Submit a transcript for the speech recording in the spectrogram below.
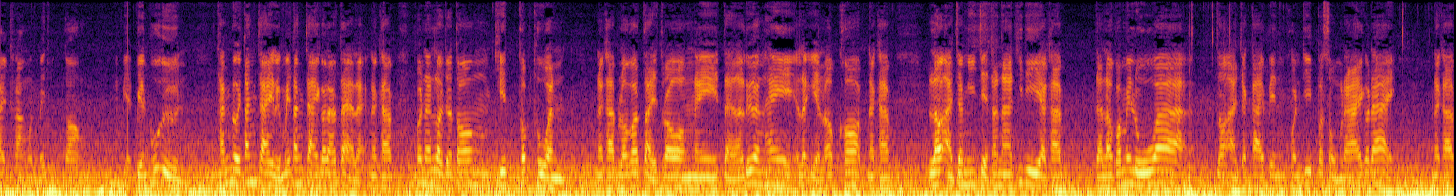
ลาย ๆ ครั้งมันไม่ถูกต้อง เบียดเบียนผู้อื่น ทั้งโดยตั้งใจหรือไม่ตั้งใจก็แล้วแต่แหละนะครับ เพราะฉะนั้นเราจะต้องคิดทบทวนนะครับแล้วก็ไตร่ตรองในแต่ละเรื่องให้ละเอียดรอบคอบนะครับ เราอาจจะมีเจตนาที่ดีครับ แต่เราก็ไม่รู้ว่าเราอาจจะกลายเป็นคนที่ประสงค์ร้ายก็ได้นะครับ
